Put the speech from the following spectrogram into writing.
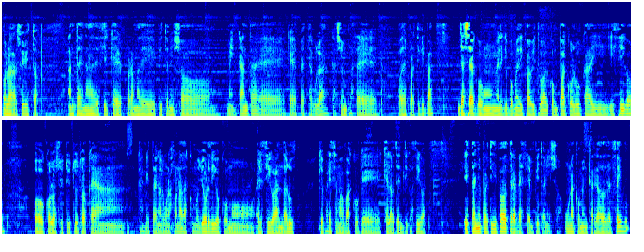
Hola, soy Víctor. Antes de nada decir que el programa de Pitoniso me encanta, eh, que es espectacular, que ha sido un placer poder participar, ya sea con el equipo médico habitual, con Paco, Luca y, y Cigor, o con los sustitutos que han, que han estado en algunas jornadas, como Jordi o como el Cigor andaluz, que parece más vasco que, que el auténtico Cigor. Este año he participado tres veces en Pitoniso, una como encargado del Facebook,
